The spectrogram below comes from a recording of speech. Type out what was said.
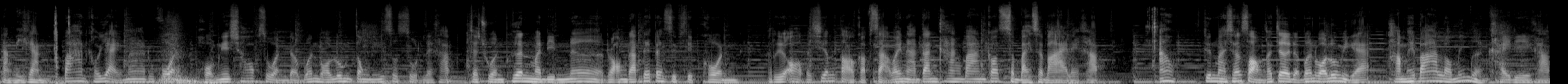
หลังนี้กัน บ้านเขาใหญ่มากทุกคน ผมเนี่ยชอบส่วนดับเบิลวอลลุ่มตรงนี้สุดๆเลยครับ จะชวนเพื่อนมาดินเนอร์รองรับได้เป็น 10 10 คน หรือออกไปเชื่อมต่อกับสระว่ายน้ำด้านข้างบ้านก็สบายๆเลยครับ เอ้า ขึ้นมาชั้น 2 ก็เจอดับเบิลวอลลุ่มอีกแล้วทำให้บ้านเราไม่เหมือนใครดีครับ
